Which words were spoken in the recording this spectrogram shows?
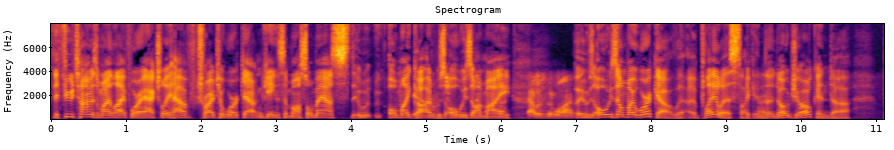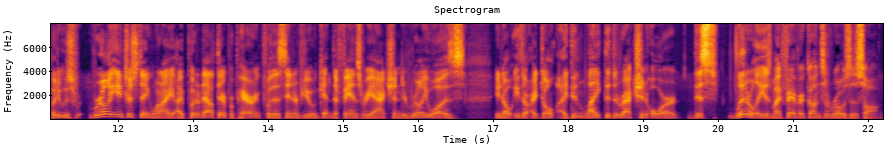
the few times in my life where i actually have tried to work out and gain some muscle mass it, oh my god it was always on my That was the one. it was always on my workout li- uh, playlist like no, no joke. And uh but it was really interesting when I, I put it out there preparing for this interview and getting the fans reaction. It really was you know either i don't i didn't like the direction or this literally is my favorite guns N' roses song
